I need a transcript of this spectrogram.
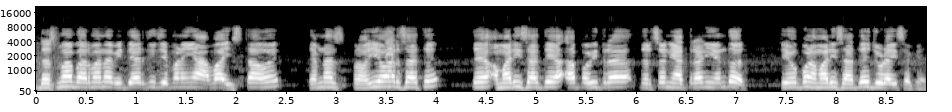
દસમા, બારમાના વિદ્યાર્થી જે પણ અહીંયા આવવા ઈચ્છતા હોય, તેમના પરિવાર સાથે તે અમારી સાથે આ પવિત્ર દર્શન યાત્રાની અંદર તેઓ પણ અમારી સાથે જોડાઈ શકે છે.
